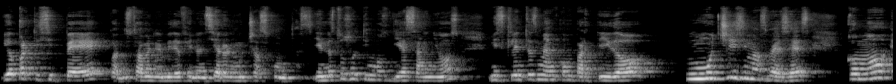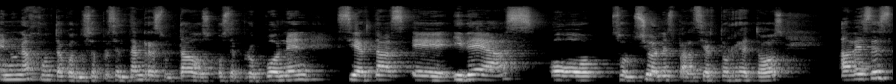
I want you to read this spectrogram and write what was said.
Yo participé cuando estaba en el medio financiero en muchas juntas y en estos últimos 10 años mis clientes me han compartido muchísimas veces como en una junta cuando se presentan resultados o se proponen ciertas eh, ideas o soluciones para ciertos retos, a veces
